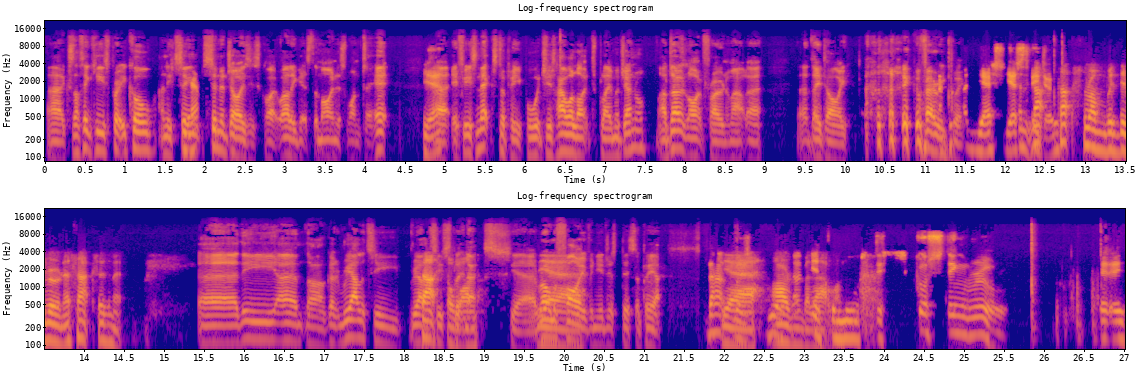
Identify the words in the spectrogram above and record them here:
because I think he's pretty cool and he syn- Yep. synergizes quite well. He gets the minus one to hit. Yeah, Uh, if he's next to people, which is how I like to play my general. I don't like throwing them out there. Uh, they die very quick. yes, yes, And they that, do. that's the one with the Ruinous Axe, isn't it? Uh, the um, oh, I've got reality reality That's split axe. Yeah, roll Yeah. a five and you just disappear. That Yeah, was, I remember is that the one. most disgusting rule. It is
